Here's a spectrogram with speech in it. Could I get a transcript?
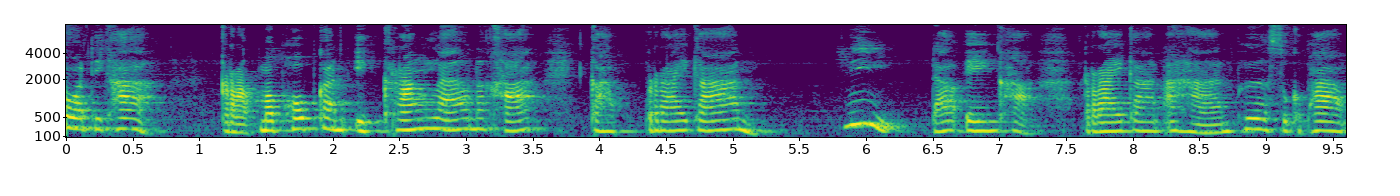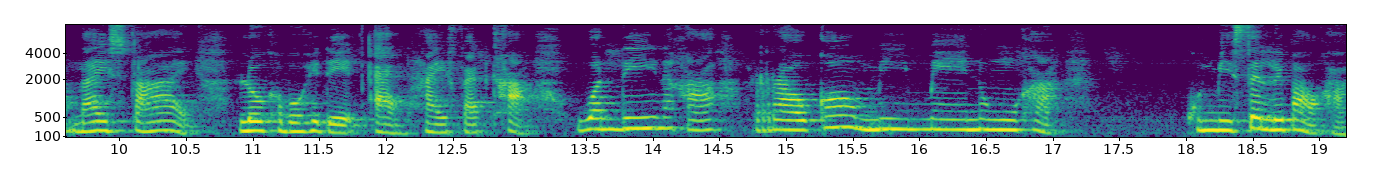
สวัสดีค่ะ กลับมาพบกันอีกครั้งแล้วนะคะ กับรายการ นี่ดาวเองค่ะ รายการอาหารเพื่อสุขภาพในสไตล์ low carbohydrate and high fat ค่ะ วันนี้นะคะ เราก็มีเมนูค่ะ คุณมีเส้นหรือเปล่าคะ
